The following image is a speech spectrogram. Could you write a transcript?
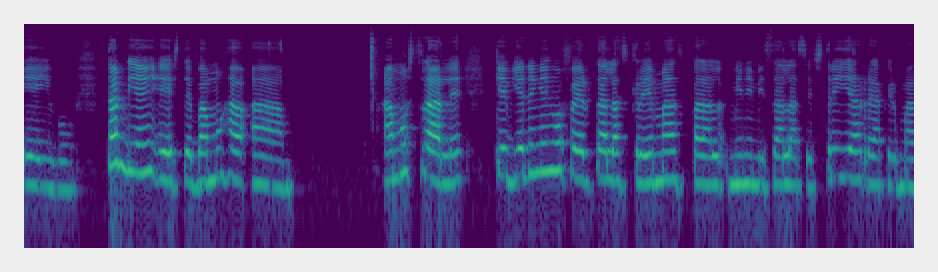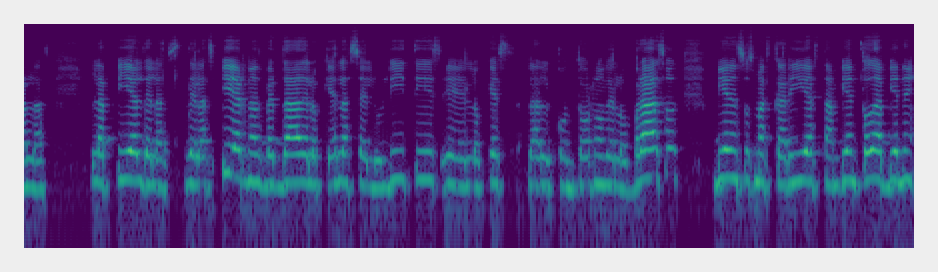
Avon. También este, vamos a mostrarle que vienen en oferta las cremas para minimizar las estrías, reafirmar las, la piel de las, de las piernas, ¿verdad? De lo que es la celulitis, eh, lo que es el contorno de los brazos. Vienen sus mascarillas también, todas vienen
